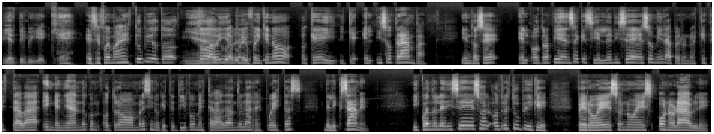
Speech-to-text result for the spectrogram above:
Y el tipo, y que, ¿qué? ese fue más estúpido to- Mierda, todavía, porque fue que no, ok, y que él hizo trampa. Y entonces el otro piensa que si él le dice eso, mira, pero no es que te estaba engañando con otro hombre, sino que este tipo me estaba dando las respuestas del examen. Y cuando le dice eso al otro estúpido y que, pero eso no es honorable.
